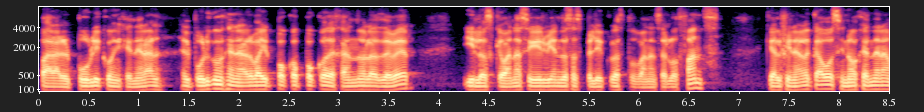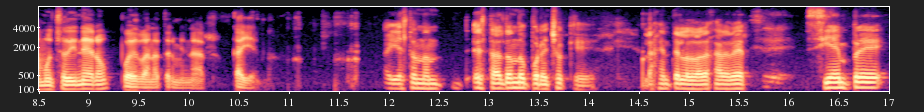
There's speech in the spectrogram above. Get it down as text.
para el público en general. El público en general va a ir poco a poco dejándolas de ver y los que van a seguir viendo esas películas pues van a ser los fans, que al final y al cabo si no genera mucho dinero, pues van a terminar cayendo. Ahí están, estás dando por hecho que la gente los va a dejar de ver. Siempre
